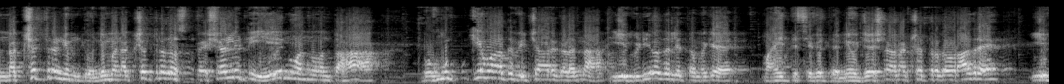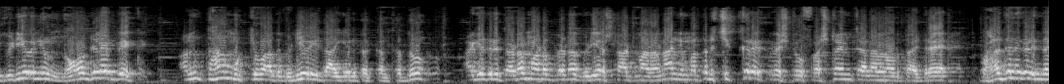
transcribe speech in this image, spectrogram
ನಕ್ಷತ್ರ ನಿಮ್ದು? ನಿಮ್ಮ ನಕ್ಷತ್ರದ ಸ್ಪೆಷಾಲಿಟಿ ಏನು ಅನ್ನುವಂತಹ ಬಹುಮುಖ್ಯವಾದ ವಿಚಾರಗಳನ್ನ ಈ ವಿಡಿಯೋದಲ್ಲಿ ತಮಗೆ ಮಾಹಿತಿ ಸಿಗುತ್ತೆ. ನೀವು ಜ್ಯೇಷ್ಠ ನಕ್ಷತ್ರದವರಾದ್ರೆ ಈ ವಿಡಿಯೋ ನೀವು ನೋಡ್ಲೇಬೇಕು. ಅಂತಹ ಮುಖ್ಯವಾದ ವಿಡಿಯೋ ಇದಾಗಿರ್ತಕ್ಕಂಥದ್ದು. ಹಾಗಿದ್ರೆ ತಡ ಮಾಡೋದ್ ಬೇಡ ವಿಡಿಯೋ ಸ್ಟಾರ್ಟ್ ಮಾಡೋಣ. ನಿಮ್ಮ ಹತ್ರ ಚಿಕ್ಕ ರಿಕ್ವೆಸ್ಟ್ ಫಸ್ಟ್ ಟೈಮ್ ಚಾನಲ್ ನೋಡ್ತಾ ಇದ್ರೆ, ಬಹಳ ದಿನಗಳಿಂದ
